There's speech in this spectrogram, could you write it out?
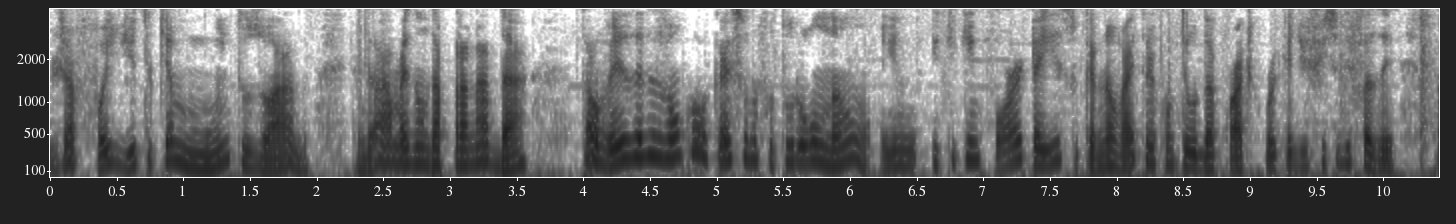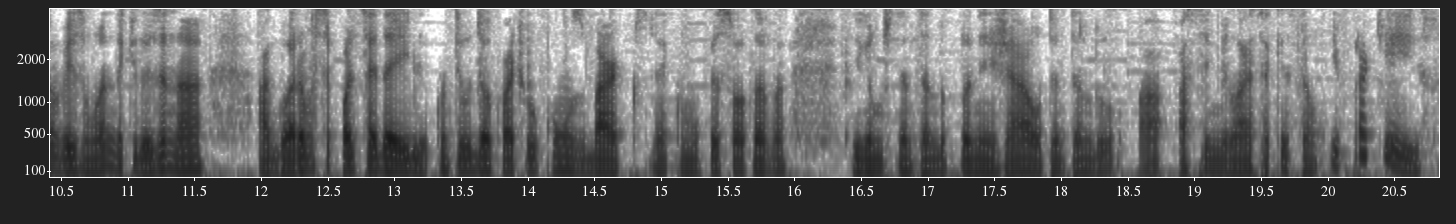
Já foi dito que é muito zoado. Entendeu? Ah, mas não dá pra nadar. Talvez eles vão colocar isso no futuro ou não. E o que, que, importa é isso, cara? Não vai ter conteúdo aquático porque é difícil de fazer. Talvez um ano, daqui dois anos. Ah, agora você pode sair da ilha. Conteúdo aquático com os barcos, né? Como o pessoal tava, digamos, tentando planejar ou tentando assimilar essa questão. E para que isso?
